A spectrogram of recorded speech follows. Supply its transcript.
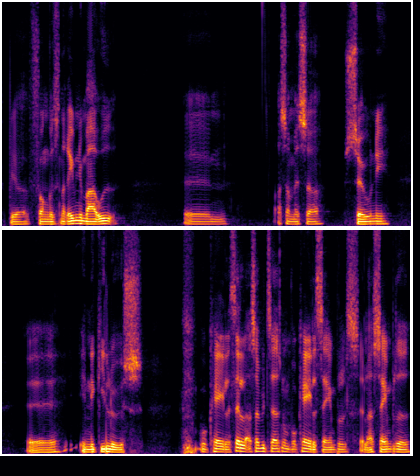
der bliver funket sådan rimelig meget ud. Øh, og som er så søvnig, øh, energiløs vokal selv, og så har vi taget sådan nogle vokal samples, eller samlet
